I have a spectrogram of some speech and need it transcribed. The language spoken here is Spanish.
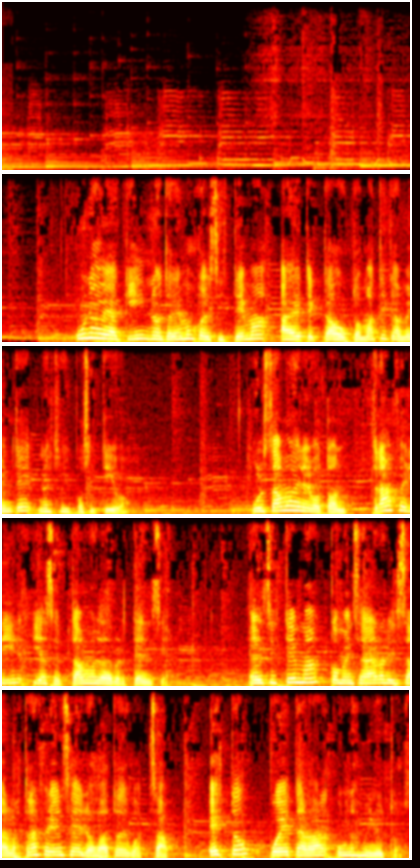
Una vez aquí, notaremos que el sistema ha detectado automáticamente nuestro dispositivo. Pulsamos en el botón Transferir y aceptamos la advertencia. El sistema comenzará a realizar las transferencias de los datos de WhatsApp. Esto puede tardar unos minutos.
